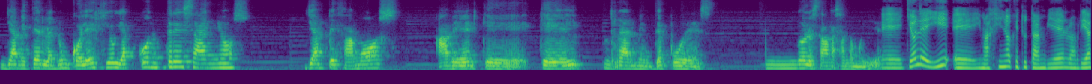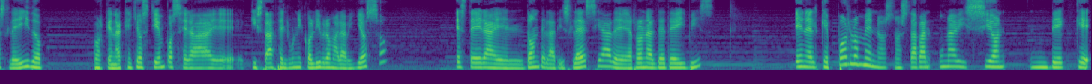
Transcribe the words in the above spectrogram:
ya meterlo en un colegio, ya con tres años ya empezamos a ver que, él realmente pues no lo estaba pasando muy bien. Eh, yo leí, eh, imagino que tú también lo habrías leído, porque en aquellos tiempos era eh, quizás el único libro maravilloso. Este era El don de la dislexia de Ronald D. Davis, en el que por lo menos nos daban una visión de que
